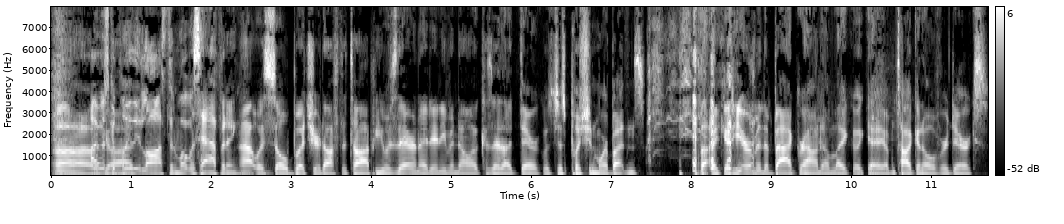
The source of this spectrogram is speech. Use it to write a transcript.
Oh, I was God. completely lost in what was happening. That was so butchered off the top. He was there, and I didn't even know it because I thought Derek was just pushing more buttons. but I could hear him in the background. I'm like, okay, I'm talking over Derek's.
